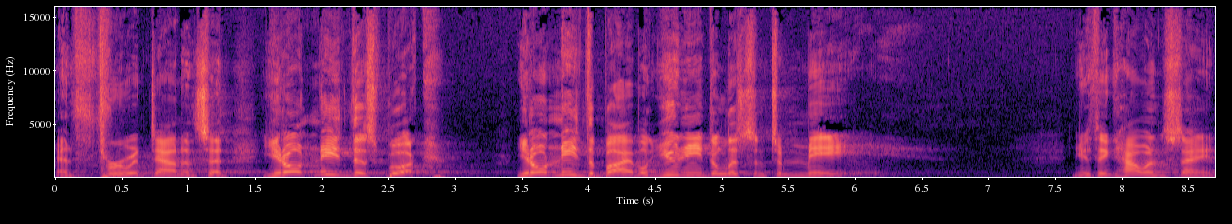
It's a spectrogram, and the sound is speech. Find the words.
and threw it down and said, You don't need this book. You don't need the Bible. You need to listen to me. And you think, How insane.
